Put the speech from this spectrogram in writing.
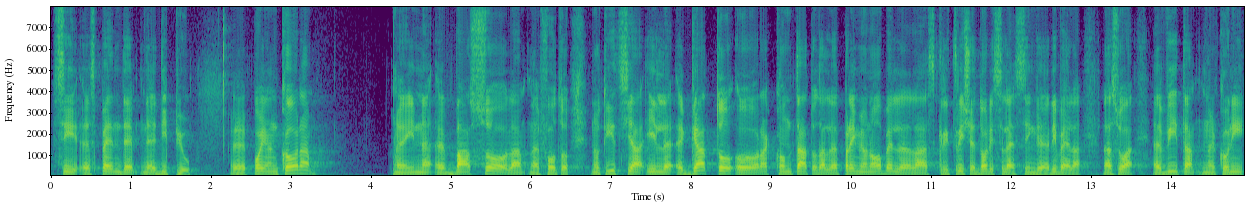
si eh, spende eh, di più. Eh, poi ancora in eh, basso la eh, foto notizia il gatto oh, raccontato dal premio Nobel la scrittrice Doris Lessing rivela la sua vita con i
